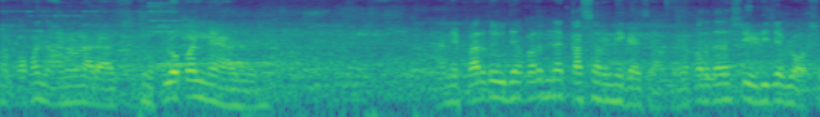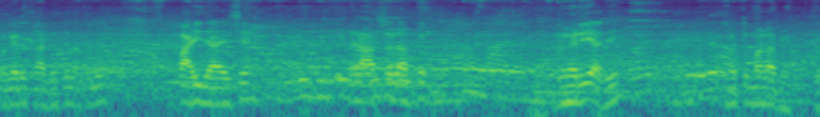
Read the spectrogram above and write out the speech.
पप्पा पण जाणवणार आहे आज. झोपलो पण नाही अजून. आणि परत उद्या परत ना कसार निघायचं आपल्याला. परत आता शिर्डीचे ब्लॉग्स वगैरे चालतील आपले. पायी जायचे. तर आता जातो घरी आधी. मग तुम्हाला भेटतो.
